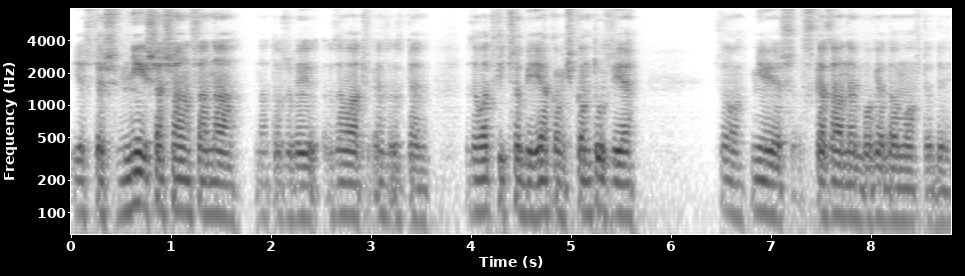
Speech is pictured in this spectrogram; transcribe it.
Jest też mniejsza szansa na, na to, żeby załatw, ten, załatwić sobie jakąś kontuzję, co nie jest wskazane, bo wiadomo, wtedy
